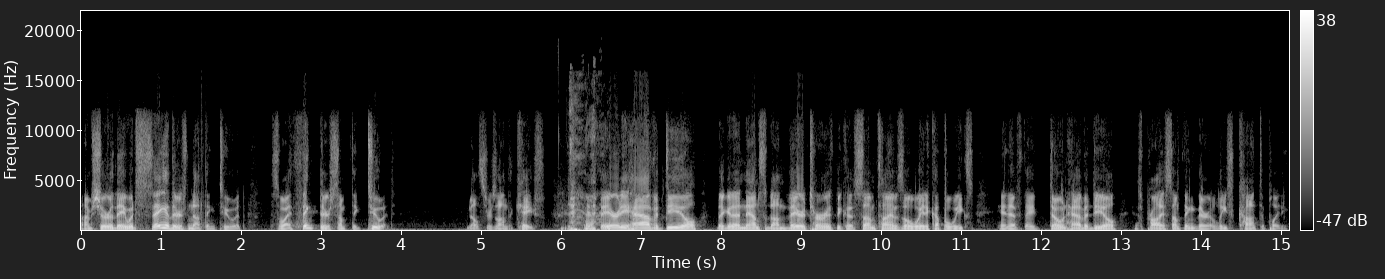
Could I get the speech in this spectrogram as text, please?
I'm sure they would say there's nothing to it. So I think there's something to it. Meltzer's on the case. if they already have a deal, they're going to announce it on their terms because sometimes they'll wait a couple weeks. And if they don't have a deal, it's probably something they're at least contemplating.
